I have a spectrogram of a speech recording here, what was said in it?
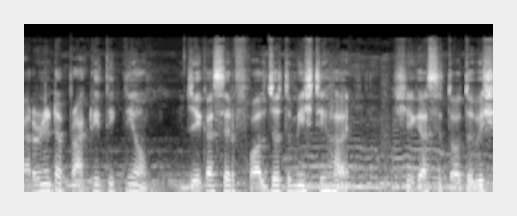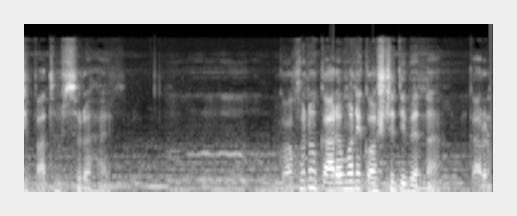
কারণ এটা প্রাকৃতিক নিয়ম। যে গাছের ফল যত মিষ্টি হয়, সে গাছে তত বেশি পাথর ছোড়া হয়। কখনো কারও মনে কষ্ট দিবেন না, কারণ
